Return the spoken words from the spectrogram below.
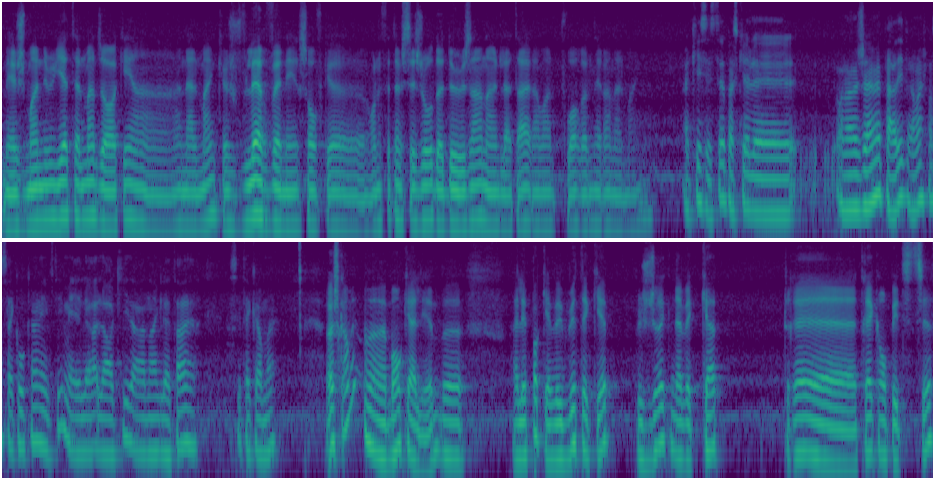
Mais je m'ennuyais tellement du hockey en, en Allemagne que je voulais revenir. Sauf que euh, on a fait un séjour de deux ans en Angleterre avant de pouvoir revenir en Allemagne. OK, c'est ça, parce que le... on n'en a jamais parlé vraiment, je pense, avec aucun invité, mais le, le hockey en Angleterre, c'était comment? Euh, c'est quand même un bon calibre. Euh, à l'époque, il y avait huit équipes. Puis je dirais qu'il y en avait quatre très, très compétitifs.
